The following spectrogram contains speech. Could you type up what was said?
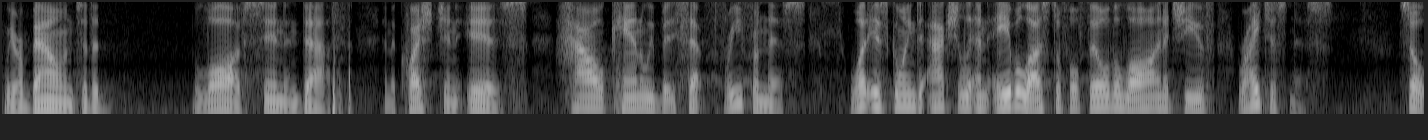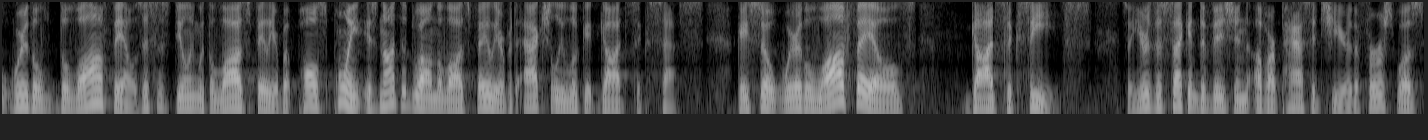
We are bound to the law of sin and death. And the question is how can we be set free from this? What is going to actually enable us to fulfill the law and achieve righteousness. So, where the, the law fails, this is dealing with the law's failure. But Paul's point is not to dwell on the law's failure, but to actually look at God's success. Okay, so where the law fails, God succeeds. So here's the second division of our passage here. The first was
